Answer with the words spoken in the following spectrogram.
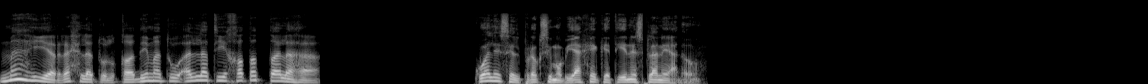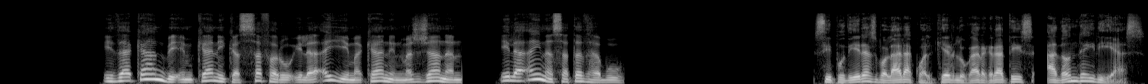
ما هي الرحلة القادمة التي خططت لها؟ ¿Cuál es el próximo viaje que tienes planeado? إذا كان بإمكانك السفر إلى أي مكان مجانا، إلى أين ستذهب؟ Si pudieras volar a cualquier lugar gratis, ¿a dónde irías?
